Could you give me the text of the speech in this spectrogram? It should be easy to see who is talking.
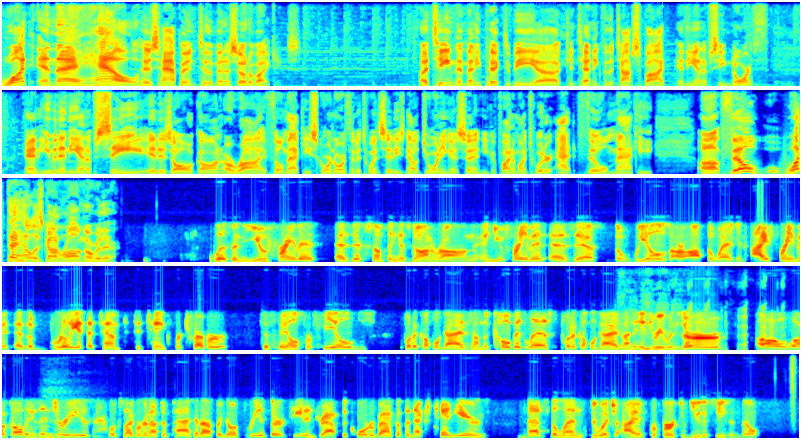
Speaker 1: What in the hell has happened to the Minnesota Vikings? A team that many picked to be uh, contending for the top spot in the NFC North. And even in the NFC, it has all gone awry. Phil Mackey, SKOR North in the Twin Cities, now joining us. And you can find him on Twitter at Phil Mackey. Uh, Phil, what the hell has gone wrong over there?
Speaker 2: Listen, you frame it as if something has gone wrong, and you frame it as if the wheels are off the wagon. I frame it as a brilliant attempt to tank for Trevor, to fail for Fields, put a couple guys on the COVID list, put a couple guys on injury reserve. oh, look, all these injuries. Looks like we're going to have to pack it up and go 3 and 13 and draft the quarterback of the next 10 years. That's the lens through which I prefer to view the season, Bill.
